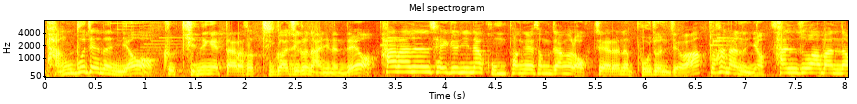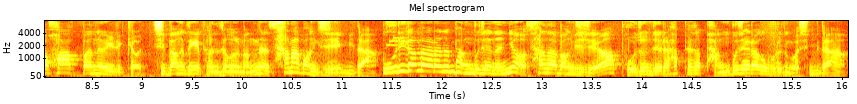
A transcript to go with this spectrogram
방부제는요 그 기능에 따라서 두 가지로 나뉘는데요. 하나는 세균이나 곰팡이의 성장을 억제하려는 보존제와 또 하나는요 산소와 만나 화학 반응을 일으켜 지방 등의 변성을 막는 산화 방지제입니다. 우리가 말하는 방부제는요 산화 방지제와 보존제를 합해서 방부제라고 부르는 것입니다.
